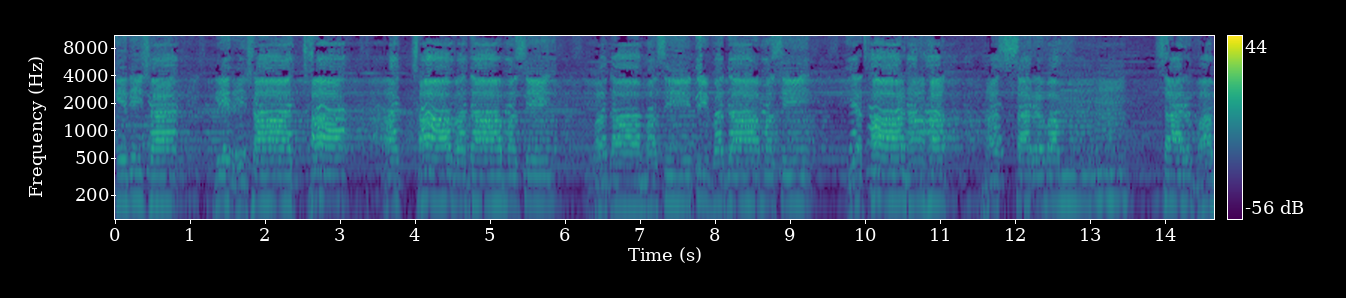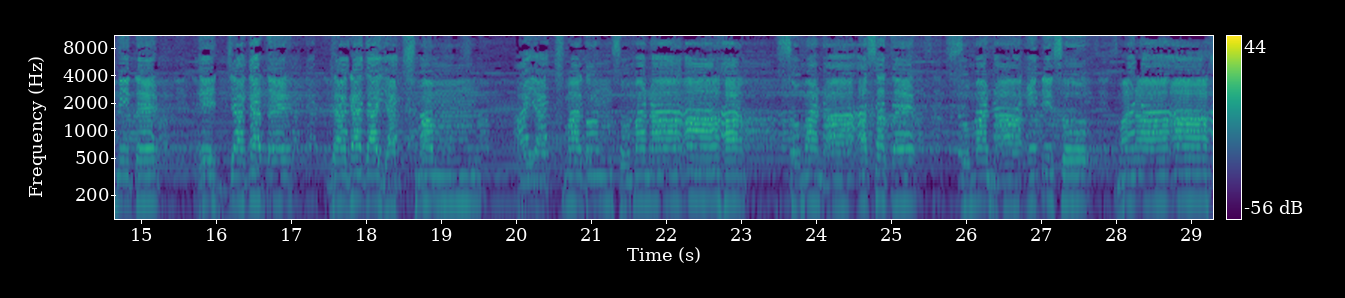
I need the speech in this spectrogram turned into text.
गिरिश गिरिशाच्छा अच्छा वदामसि वदामसीति वदामसि यथा नः नः सर्वम् सर्वमित् यज्जगत् जगदयक्ष्मम् अयक्ष्मगुम् सुमनाः सुमना असत् सुमना इति सुमनाः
